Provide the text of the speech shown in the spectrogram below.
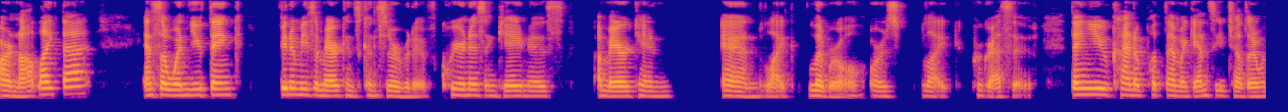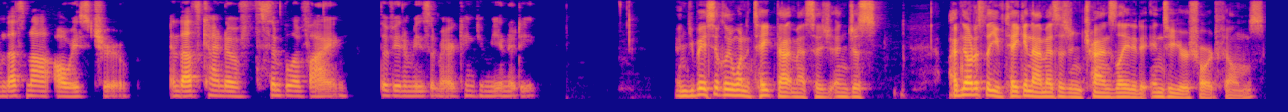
are not like that and so when you think vietnamese americans conservative queerness and gayness american and like liberal or like progressive then you kind of put them against each other when that's not always true and that's kind of simplifying the vietnamese american community and you basically want to take that message and just I've noticed that you've taken that message and translated it into your short films,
